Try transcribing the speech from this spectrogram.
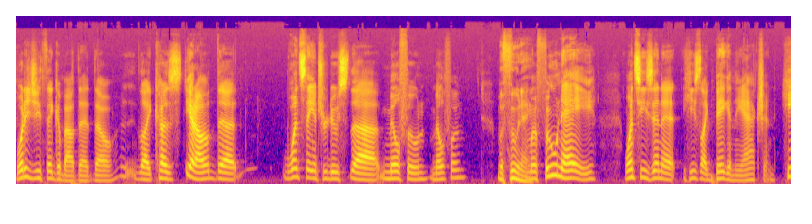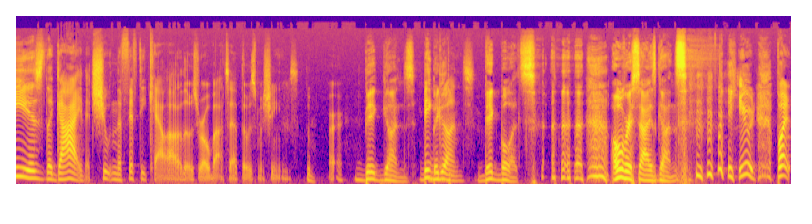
What did you think about that though? Like, cause you know the once they introduced the Milfoon, Milfoon, Mifune. Mifune, once he's in it, he's like big in the action. He is the guy that's shooting the 50 cal out of those robots at those machines. Big guns. big, big guns. Big bullets. Oversized guns. Huge, but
